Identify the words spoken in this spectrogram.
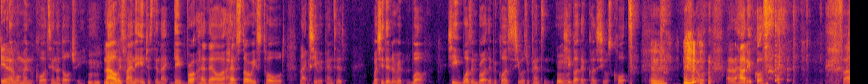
Yeah. the woman caught in adultery. Mhm. Now I always find it interesting. Like they brought her there, or her story's told like she repented, but she didn't. Re- well, she wasn't brought there because she was repentant. Mm. She got there because she was caught. Mm. I don't know. I don't know how they caught. Fam.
